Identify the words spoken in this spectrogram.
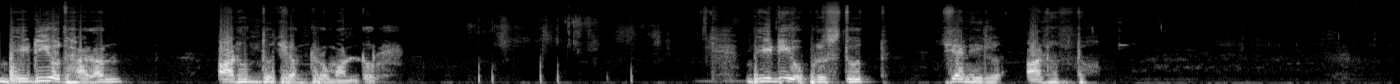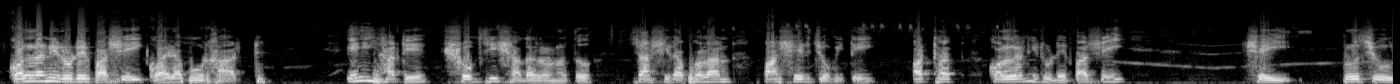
ভিডিও ধারণ আনন্দচন্দ্র মণ্ডল। ভিডিও প্রস্তুত চ্যানেল আনন্দ। কল্যাণী রোডের পাশেই কয়রাপুর হাট। এই হাটে সবজি সাধারণত চাষিরা ফলান পাশের জমিতেই। অর্থাৎ কল্যাণী রোডের পাশেই সেই প্রচুর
